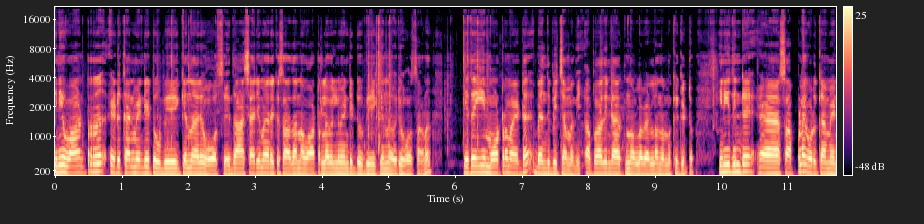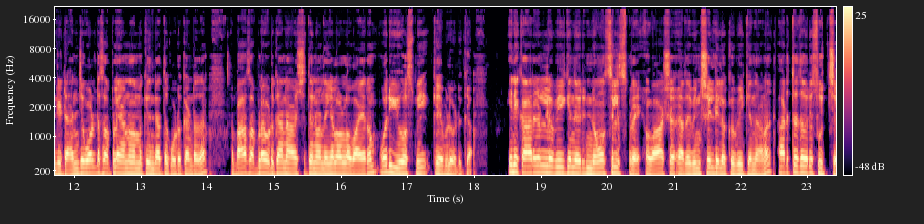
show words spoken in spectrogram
ഇനി വാട്ടർ എടുക്കാൻ വേണ്ടിയിട്ട് ഉപയോഗിക്കുന്ന ഒരു ഹോസ് ഇത് ആശാരിമാരൊക്കെ സാധാരണ വാട്ടർ ലെവലിന് വേണ്ടിയിട്ട് ഉപയോഗിക്കുന്ന ഒരു ഹോസാണ് ഇത് ഈ മോട്ടറുമായിട്ട് ബന്ധിപ്പിച്ചാൽ മതി. അപ്പോൾ അതിന്റെ അകത്തു നിന്നുള്ള വെള്ളം നമുക്ക് കിട്ടും. ഇനി ഇതിന്റെ സപ്ലൈ കൊടുക്കാൻ വേണ്ടിയിട്ട് അഞ്ച് വോൾട്ട് സപ്ലൈ ആണ് നമുക്ക് ഇതിന്റെ അകത്ത് കൊടുക്കേണ്ടത്. അപ്പോൾ ആ സപ്ലൈ കൊടുക്കാൻ ആവശ്യത്തിന് നീളമുള്ള വയറും ഒരു യു എസ് ബി കേബിളും എടുക്കുക. ഇനി കാറുകളിൽ ഉപയോഗിക്കുന്ന ഒരു നോസിൽ സ്പ്രേ വാഷ് അത് വിൻഷീൽഡിലൊക്കെ ഉപയോഗിക്കുന്നതാണ്. അടുത്തത് ഒരു സ്വിച്ച്.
